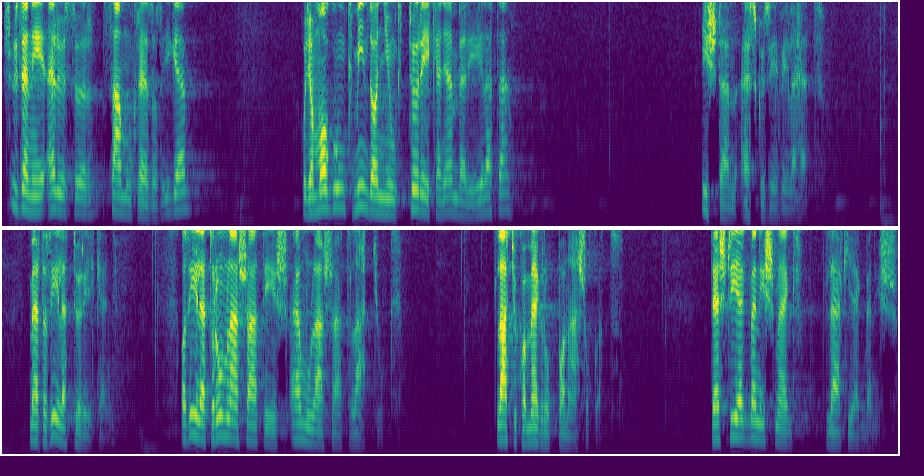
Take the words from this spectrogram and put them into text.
És üzené először számunkra ez az ige, hogy a magunk, mindannyiunk törékeny emberi élete Isten eszközévé lehet. Mert az élet törékeny. Az élet romlását és elmúlását látjuk. Látjuk a megroppanásokat. Testiekben is, meg lelkiekben is.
